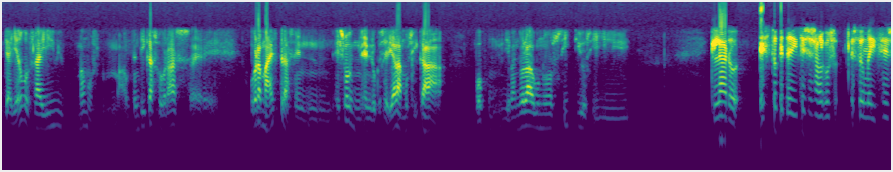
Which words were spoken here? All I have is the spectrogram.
de hallazgos. Hay, vamos, auténticas obras, eh, obras maestras en eso, en, lo que sería la música pop, llevándola a unos sitios y... Claro, esto que te dices es algo, esto que me dices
